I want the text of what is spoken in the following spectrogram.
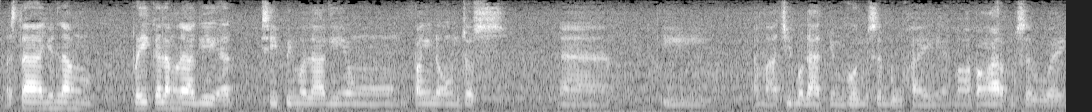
basta yun lang pray ka lang lagi at isipin mo lagi yung Panginoong Diyos na i na ma-achieve mo lahat yung goal mo sa buhay mga pangarap mo sa buhay.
